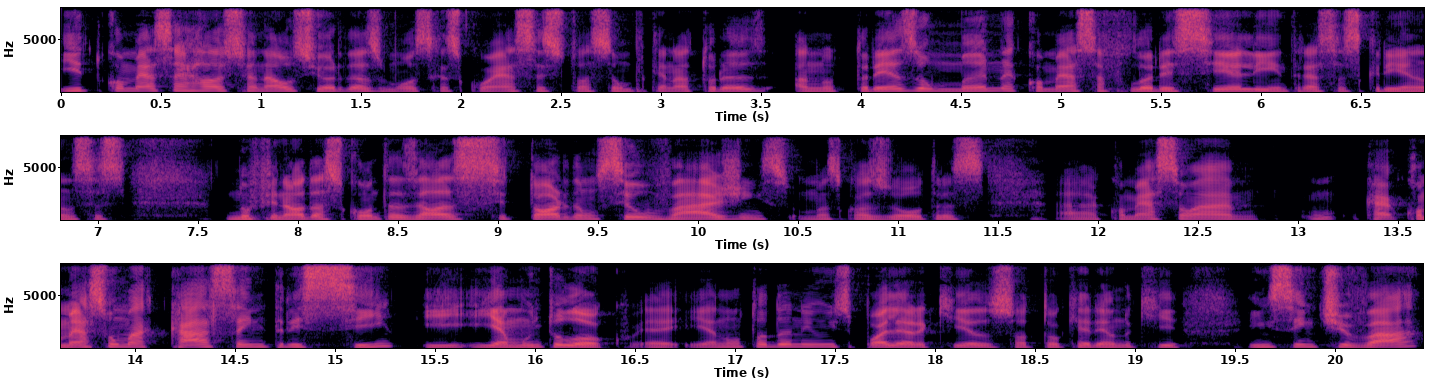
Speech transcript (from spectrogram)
E começa a relacionar o Senhor das Moscas com essa situação porque a natureza, a natureza humana começa a florescer ali entre essas crianças no final das contas, elas se tornam selvagens umas com as outras, uh, começam a começam uma caça entre si e, e é muito louco. É, e eu não estou dando nenhum spoiler aqui, eu só estou querendo que incentivar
